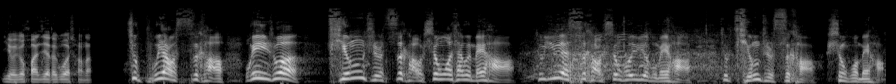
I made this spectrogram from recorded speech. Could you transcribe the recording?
有一个缓解的过程了。就不要思考，我跟你说，停止思考，生活才会美好。就越思考，生活越不美好。就停止思考，生活美好。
